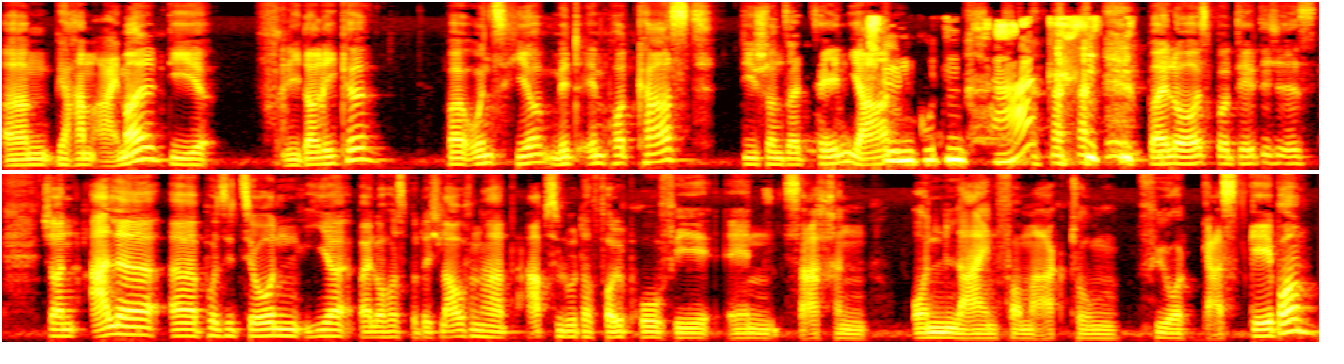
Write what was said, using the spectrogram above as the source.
Ähm, wir haben einmal die Friederike bei uns hier mit im Podcast, die schon seit zehn Jahren Schönen guten Tag. bei Lohospo tätig ist, schon alle äh, Positionen hier bei Lohospo durchlaufen hat, absoluter Vollprofi in Sachen Online-Vermarktung für Gastgeber.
